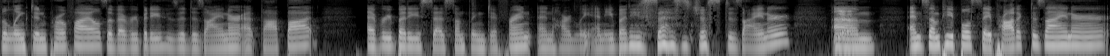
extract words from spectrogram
the LinkedIn profiles of everybody who's a designer at Thoughtbot, everybody says something different and hardly anybody says just designer. Yeah. Um, and some people say product designer.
